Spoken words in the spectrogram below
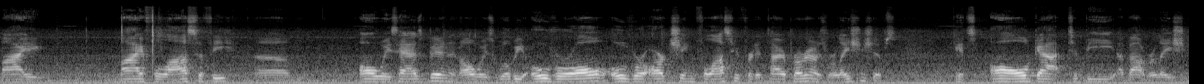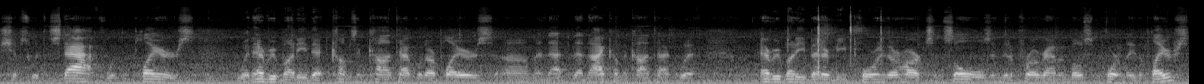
my my philosophy um, always has been and always will be overall overarching philosophy for the entire program is relationships. It's all got to be about relationships with the staff, with the players, with everybody that comes in contact with our players um, and that then I come in contact with. Everybody better be pouring their hearts and souls into the program and most importantly the players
